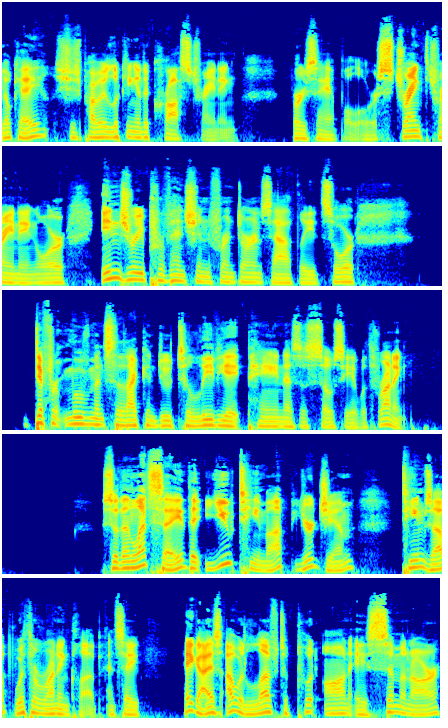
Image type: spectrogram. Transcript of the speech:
okay, she's probably looking into cross training, for example, or strength training or injury prevention for endurance athletes or different movements that I can do to alleviate pain as associated with running. So then let's say that you team up, your gym teams up with a running club and say, Hey guys, I would love to put on a seminar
